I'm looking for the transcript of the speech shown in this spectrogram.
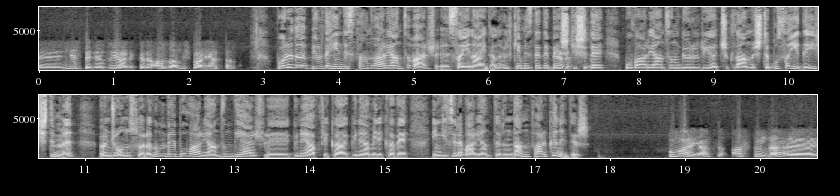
e, nispeten duyarlılıkları azalmış varyantlar var. Bu arada bir de Hindistan varyantı var e, Sayın Aydın. Ülkemizde de 5 evet. kişide bu varyantın görüldüğü açıklanmıştı. Bu sayı değişti mi? Önce onu soralım ve bu varyantın diğer e, Güney Afrika, Güney Amerika ve İngiltere varyantlarından farkı nedir? Bu varyant aslında e,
